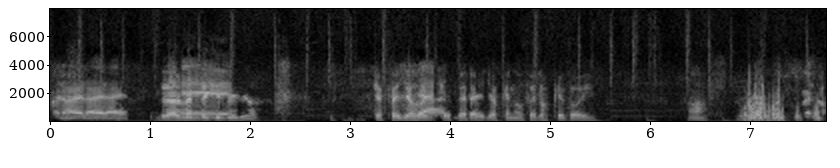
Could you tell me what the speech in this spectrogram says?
Bueno, a ver, a ver, a ver. Realmente, Eh, ¿qué soy yo? ¿Qué sé yo de Ya. qué seré? Yo que no sé lo que soy. Ah, Bueno,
